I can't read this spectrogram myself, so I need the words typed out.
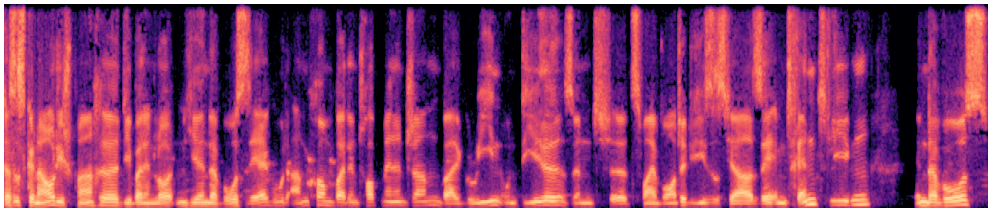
Das ist genau die Sprache, die bei den Leuten hier in Davos sehr gut ankommt, bei den Top-Managern, weil Green und Deal sind äh, zwei Worte, die dieses Jahr sehr im Trend liegen in Davos.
